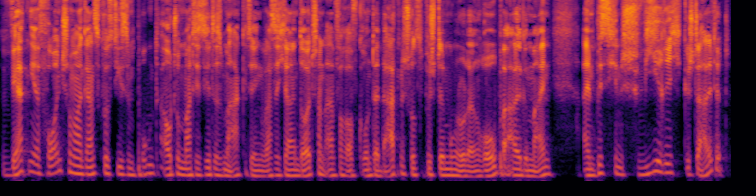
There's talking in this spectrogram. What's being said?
Wir hatten ja vorhin schon mal ganz kurz diesen Punkt automatisiertes Marketing, was sich ja in Deutschland einfach aufgrund der Datenschutzbestimmungen oder in Europa allgemein ein bisschen schwierig gestaltet,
